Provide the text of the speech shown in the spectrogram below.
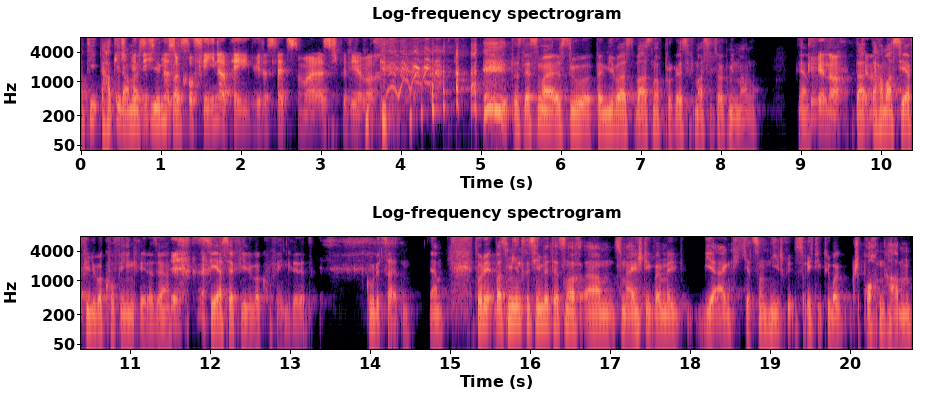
hat die, hat die ich damals bin nicht irgendwas... mehr so koffeinabhängig wie das letzte Mal, als ich bei dir war. das letzte Mal, als du bei mir warst, war es noch Progressive Master Talk mit Manu. Ja. Genau, da, genau. Da haben wir sehr viel über Koffein geredet, ja. ja. Sehr, sehr viel über Koffein geredet. Gute Zeiten. Ja. Toni, was mich interessieren wird jetzt noch ähm, zum Einstieg, weil wir eigentlich jetzt noch nie so richtig drüber gesprochen haben,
